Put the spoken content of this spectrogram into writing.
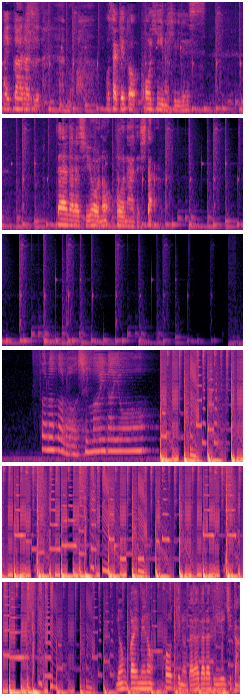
相変わらずあのお酒とコーヒーの日々です。ダラダラしようのコーナーでしたそろそろおしまいだよ。4回目の後期のダラダラ自由時間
